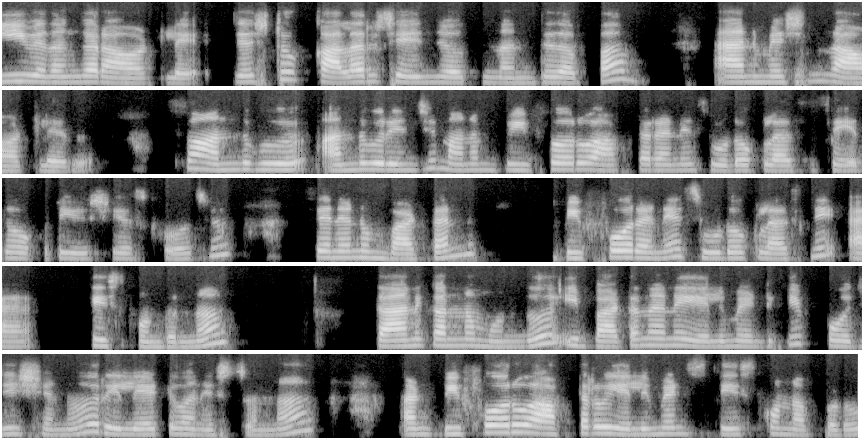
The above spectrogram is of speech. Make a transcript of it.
ఈ విధంగా రావట్లే. జస్ట్ కలర్ చేంజ్ అవుతుంది అంతే తప్ప యానిమేషన్ రావట్లేదు. సో, అందు అందు గురించి మనం బిఫోర్, ఆఫ్టర్ అనే సూడో క్లాసెస్ ఏదో ఒకటి యూజ్ చేసుకోవచ్చు. సో, నేను బటన్ బిఫోర్ అనే సూడో క్లాస్‌ని ని తీసుకుంటున్నా. దానికన్నా ముందు ఈ బటన్ అనే ఎలిమెంట్కి పొజిషన్, రిలేటివ్ అని ఇస్తున్నా. అండ్ బిఫోర్, ఆఫ్టర్ ఎలిమెంట్స్ తీసుకున్నప్పుడు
